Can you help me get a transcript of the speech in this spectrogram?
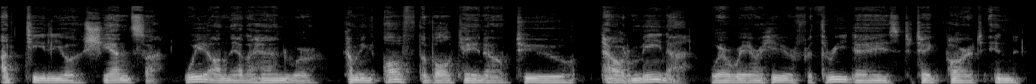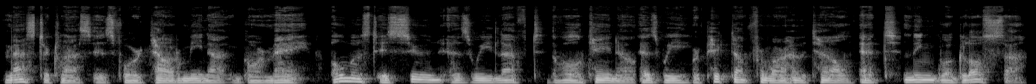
Attilio Scienza. We, on the other hand, were coming off the volcano to Taormina, where we are here for three days to take part in master classes for Taormina Gourmet almost as soon as we left the volcano, as we were picked up from our hotel at Linguaglossa,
